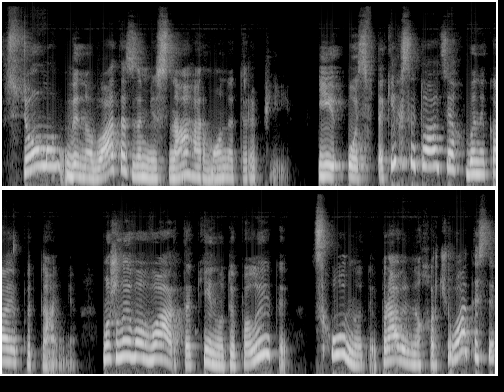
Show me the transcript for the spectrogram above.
всьому винувата замісна гормонотерапія. І ось в таких ситуаціях виникає питання: можливо, варто кинути палити, схуднути, правильно харчуватися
